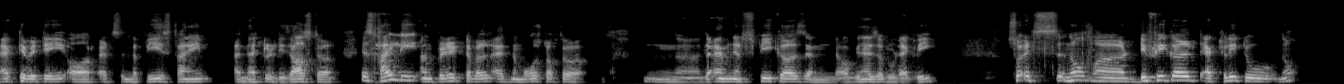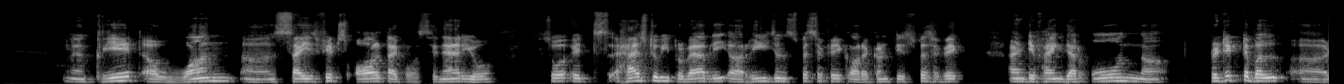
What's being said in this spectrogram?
activity or it's in the peacetime a natural disaster is highly unpredictable as the most of the mm, uh, the eminent speakers and organizers would agree. So it's you know uh, difficult actually to you know create a one size fits all type of scenario. So it has to be probably a region specific or a country specific, and identifying their own uh, predictable uh,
